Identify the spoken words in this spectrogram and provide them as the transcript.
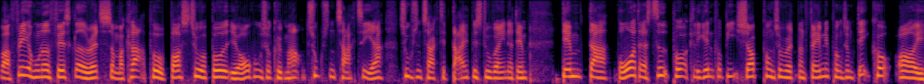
var flere hundrede fiskede Reds, som var klar på bosstur både i Aarhus og København. Tusind tak til jer. Tusind tak til dig, hvis du var en af dem. Dem, der bruger deres tid på at klikke ind forbi shop.redmanfamily.dk og øh,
